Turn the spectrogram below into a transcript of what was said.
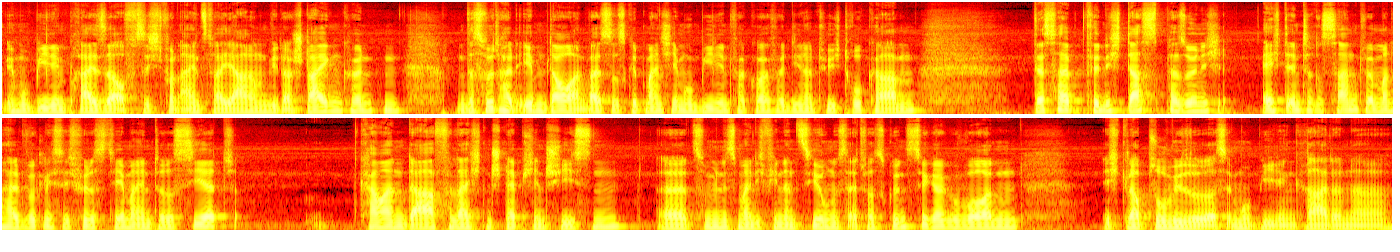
Immobilienpreise auf Sicht von ein, zwei Jahren wieder steigen könnten. Und das wird halt eben dauern. Weißt du, es gibt manche Immobilienverkäufer, die natürlich Druck haben. Deshalb finde ich das persönlich echt interessant, wenn man halt wirklich sich für das Thema interessiert, kann man da vielleicht ein Schnäppchen schießen. Äh, zumindest mal die Finanzierung ist etwas günstiger geworden. Ich glaube sowieso, dass Immobilien gerade eine,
